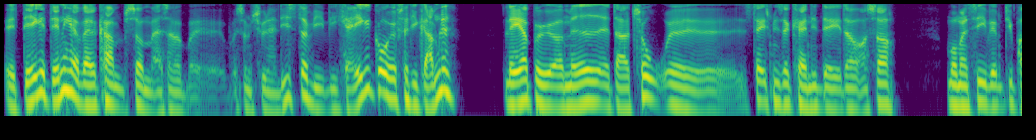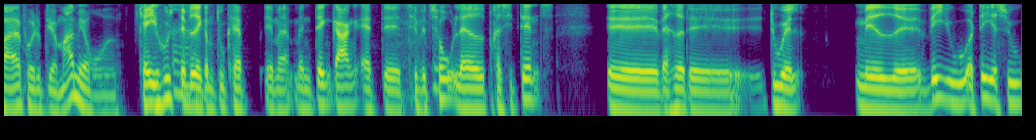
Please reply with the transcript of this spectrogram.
øh, dække denne her valgkamp som, altså, øh, som journalister, vi, vi kan ikke gå efter de gamle lærebøger med, at der er to øh, statsministerkandidater, og så må man se, hvem de peger på. Det bliver meget mere rådet. Kan I huske, det ved ikke, om du kan, Emma, men dengang, at øh, TV2 lavede præsident, uh, hvad hedder det, duel med uh, VU og DSU,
